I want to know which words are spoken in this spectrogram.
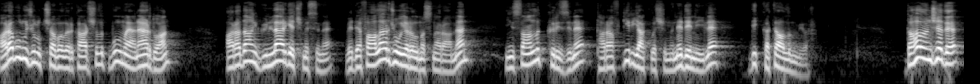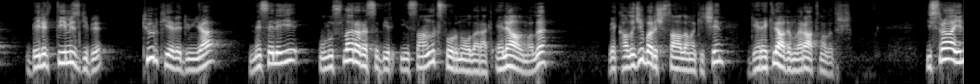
Ara buluculuk çabaları karşılık bulmayan Erdoğan, aradan günler geçmesine ve defalarca uyarılmasına rağmen insanlık krizine tarafgir yaklaşımı nedeniyle dikkate alınmıyor. Daha önce de belirttiğimiz gibi Türkiye ve dünya meseleyi uluslararası bir insanlık sorunu olarak ele almalı ve kalıcı barış sağlamak için gerekli adımları atmalıdır. İsrail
